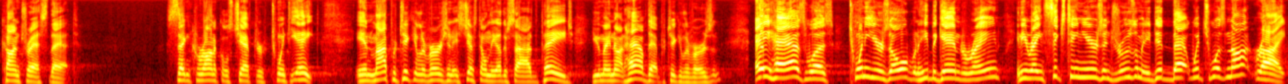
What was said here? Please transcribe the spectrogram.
Contrast that. Second Chronicles chapter 28. In my particular version, it's just on the other side of the page. You may not have that particular version. Ahaz was 20 years old when he began to reign, and he reigned 16 years in Jerusalem, and he did that which was not right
